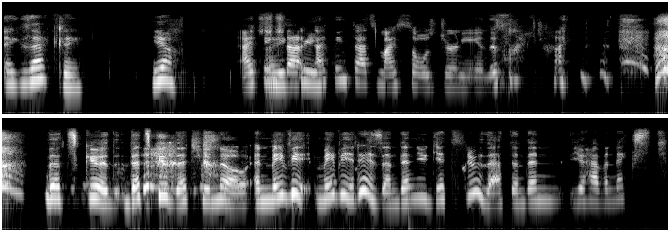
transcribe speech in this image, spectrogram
Exactly. Yeah. I think I that agree. I think that's my soul's journey in this lifetime. That's good. That's good that you know. And maybe maybe it is and then you get through that and then you have a next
